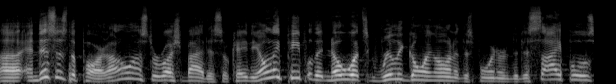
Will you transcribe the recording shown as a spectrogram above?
uh, and this is the part, I don't want us to rush by this, okay? The only people that know what's really going on at this point are the disciples,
